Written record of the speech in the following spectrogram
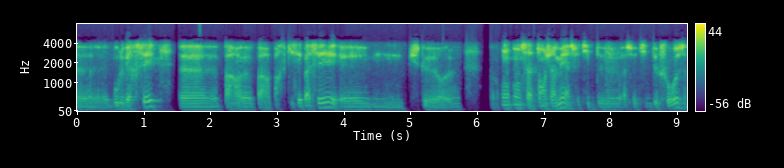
euh, bouleversés euh, par, par, par ce qui s'est passé, puisque on, on s'attend jamais à ce type de à ce type de choses.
